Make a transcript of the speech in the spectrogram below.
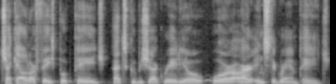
check out our Facebook page at Scuba Shack Radio or our Instagram page.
